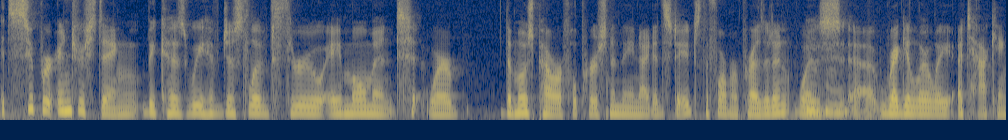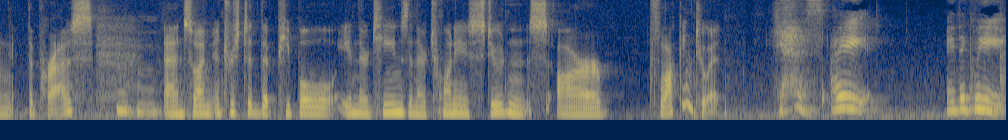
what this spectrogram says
It's super interesting because we have just lived through a moment where the most powerful person in the United States, the former president, was mm-hmm. uh, regularly attacking the press. Mm-hmm. And so I'm interested that people in their teens and their 20s, students, are flocking to it. Yes, I I think we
